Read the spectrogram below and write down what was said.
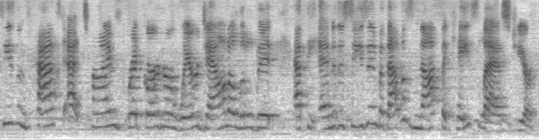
seasons past at times Brett Gardner wear down a little bit at the end of the season, but that was not the case last year.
